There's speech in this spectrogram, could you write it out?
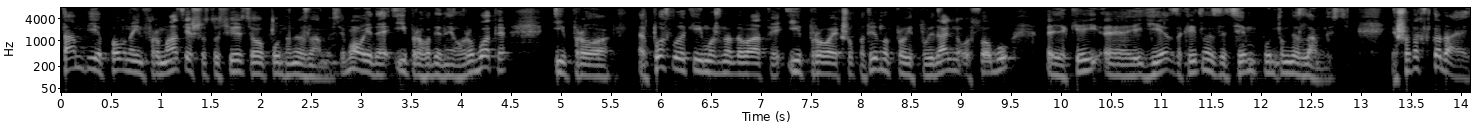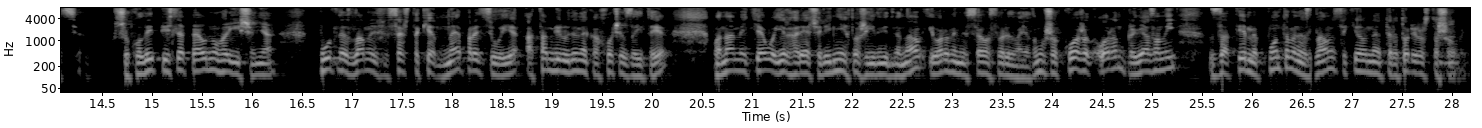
Там є повна інформація, що стосується цього пункту незламності. Мова йде і про години його роботи, і про е, послуги, які можна давати, і про, якщо потрібно, про відповідальну особу, який є закріплений за цим пунктом незламності. Якщо так складається, що коли після певного рішення пункт незламності все ж таки не працює, а там є людина, яка хоче зайти, вона миттєво є ж гаряча лінія, хто ж її відмінав, і органи місцевого самоврядування. Тому що кожен орган прив'язаний за тими пунктами незламності, які на території розташовані.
